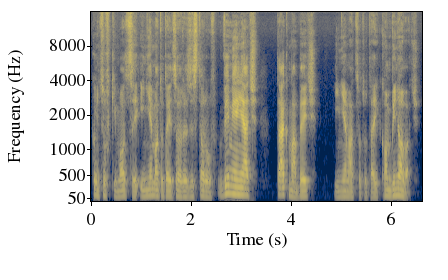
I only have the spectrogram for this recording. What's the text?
końcówki mocy i nie ma tutaj co rezystorów wymieniać. Tak ma być i nie ma co tutaj kombinować.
